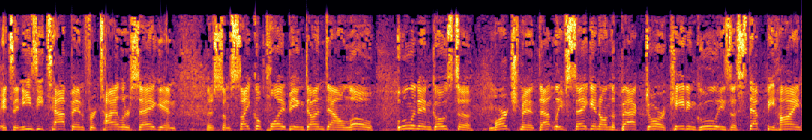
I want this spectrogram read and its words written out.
it's an easy tap in for Tyler Seguin. There's some cycle play being done down low. Ylönen goes to Marchment. That leaves Seguin on the back door. Kaiden Guhle's a step behind.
